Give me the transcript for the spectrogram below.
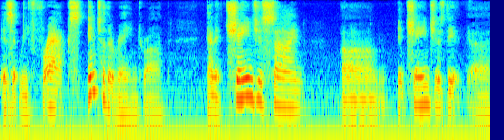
is it refracts into the raindrop and it changes sign. Um, it changes the, uh,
